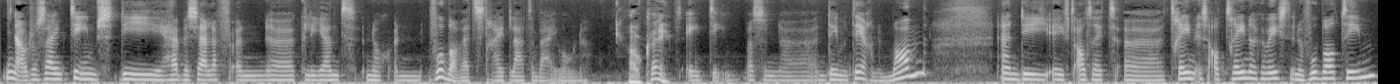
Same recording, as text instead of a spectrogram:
nou, er zijn teams die hebben zelf een eh, cliënt nog een voetbalwedstrijd laten bijwonen. Oké. Dat is één team. Dat was een, eh, een dementerende man. En die heeft altijd, eh, train, is al trainer geweest in een voetbalteam.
